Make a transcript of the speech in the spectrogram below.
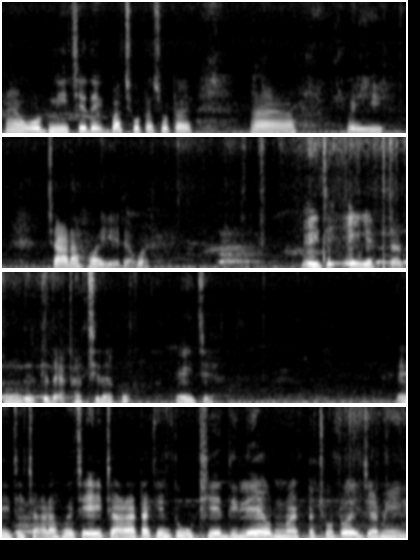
হ্যাঁ ওর নিচে দেখবা ছোটো ছোটো ওই চারা হয় এর আবার। এই যে, এই একটা তোমাদেরকে দেখাচ্ছি, দেখো। এই যে এই যে চারা হয়েছে। এই চারাটা কিন্তু উঠিয়ে দিলে অন্য একটা ছোট, এই যে আমি এই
